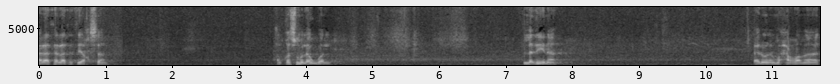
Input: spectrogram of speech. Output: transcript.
على ثلاثة أقسام. القسم الأول الذين يفعلون المحرمات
